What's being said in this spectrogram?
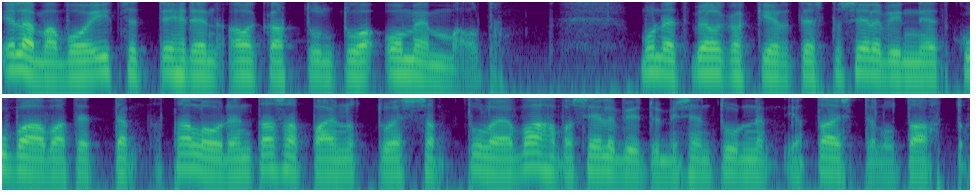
Elämä voi itse tehden alkaa tuntua omemmalta. Monet velkakierteestä selvinneet kuvaavat, että talouden tasapainottuessa tulee vahva selviytymisen tunne ja taistelutahto.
